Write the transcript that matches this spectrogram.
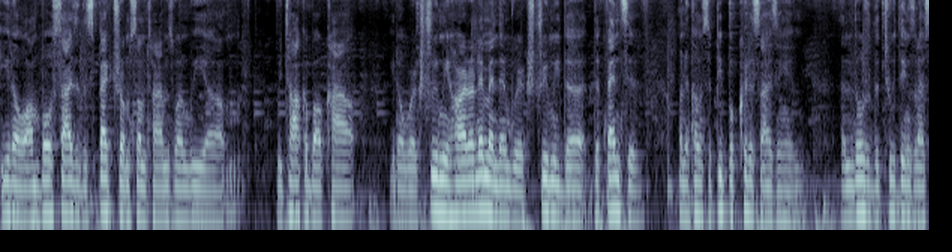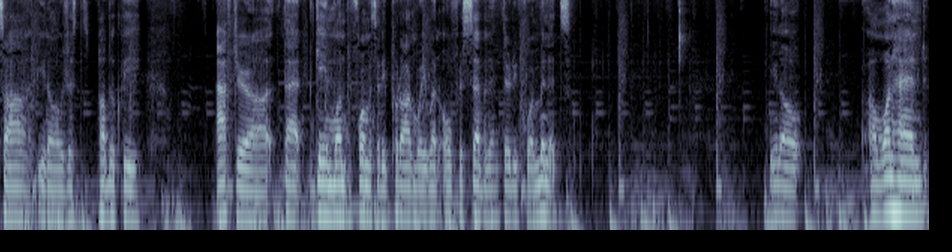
you know, on both sides of the spectrum, sometimes when we um, we talk about Kyle, you know, we're extremely hard on him, and then we're extremely de- defensive when it comes to people criticizing him. And those are the two things that I saw, you know, just publicly after uh, that game one performance that he put on where he went over 7 in 34 minutes. You know, on one hand,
